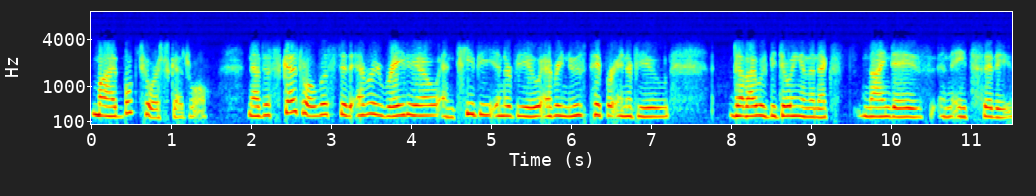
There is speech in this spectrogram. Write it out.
my book tour schedule. Now, this schedule listed every radio and TV interview, every newspaper interview that I would be doing in the next nine days in eight cities.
